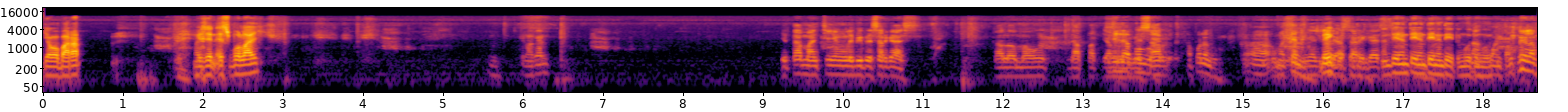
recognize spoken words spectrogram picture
Jawa Barat. Mazen es bolai. Makan. kita mancing yang lebih besar guys kalau mau dapat yang Sila, lebih besar Apa lang? Uh, besar guys Nanti nanti nanti nanti tunggu tunggu. Bilang.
